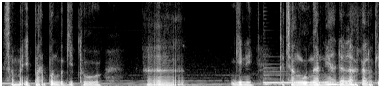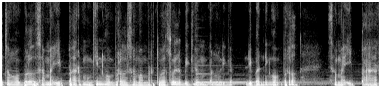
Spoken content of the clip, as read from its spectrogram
Sama ipar pun begitu. Uh, gini kecanggungannya adalah kalau kita ngobrol sama ipar mungkin ngobrol sama mertua tuh lebih gampang dibanding ngobrol sama ipar.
